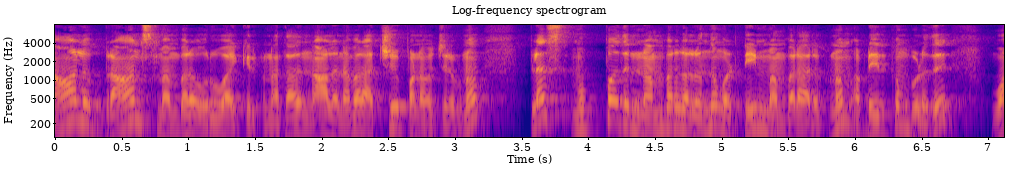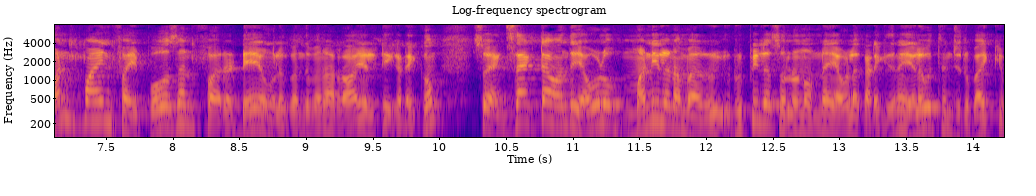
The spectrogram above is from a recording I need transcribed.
நாலு பிரான்ஸ் மெம்பரை உருவாக்கியிருக்கணும். அதாவது நாலு நபர் அச்சீவ் பண்ண வச்சுருக்கணும். ப்ளஸ் முப்பது நம்பர்கள் வந்து உங்கள் டீம் மெம்பராக இருக்கணும். அப்படி இருக்கும் பொழுது one point five percent per day உங்களுக்கு வந்து வேணால் ராயல்ட்டி கிடைக்கும். ஸோ எக்ஸாக்டாக வந்து எவ்வளோ மணியில் நம்ம ருப்பியில் சொல்லணும் அப்படின்னா எவ்வளோ கிடைக்குதுன்னா எழுபத்தஞ்சு ரூபாய்க்கு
